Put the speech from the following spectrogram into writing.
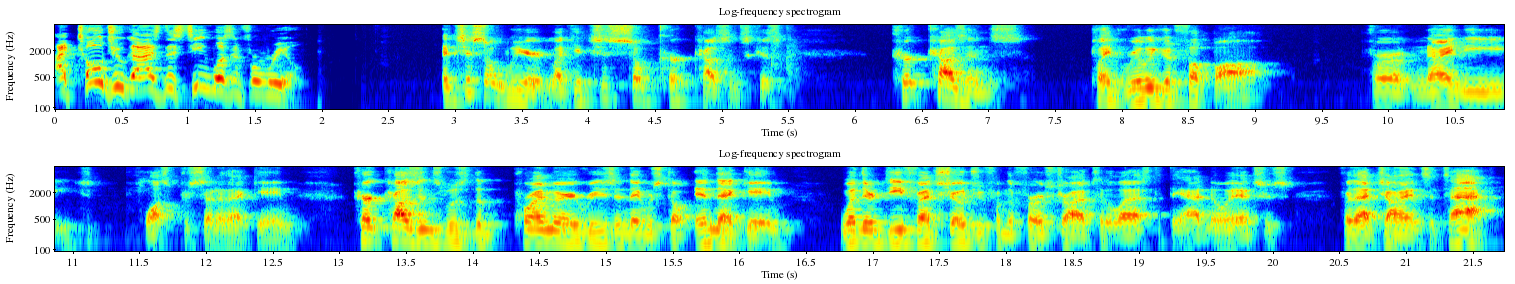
I told you guys this team wasn't for real. It's just so weird. Like, it's just so Kirk Cousins because Kirk Cousins played really good football for 90 plus percent of that game. Kirk Cousins was the primary reason they were still in that game when their defense showed you from the first drive to the last that they had no answers for that Giants attack.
